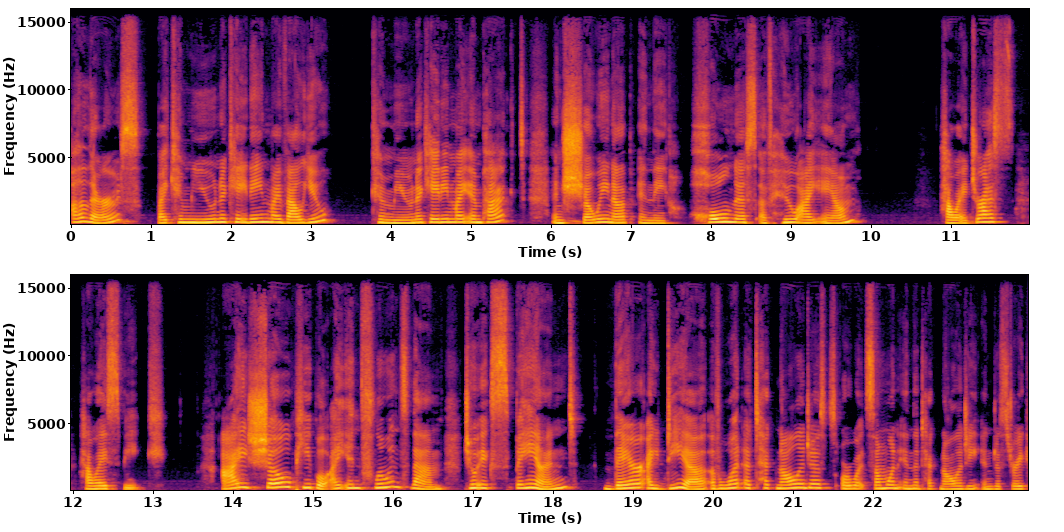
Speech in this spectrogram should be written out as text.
others by communicating my value, communicating my impact, and showing up in the wholeness of who I am how I dress, how I speak. I show people, I influence them to expand their idea of what a technologist or what someone in the technology industry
